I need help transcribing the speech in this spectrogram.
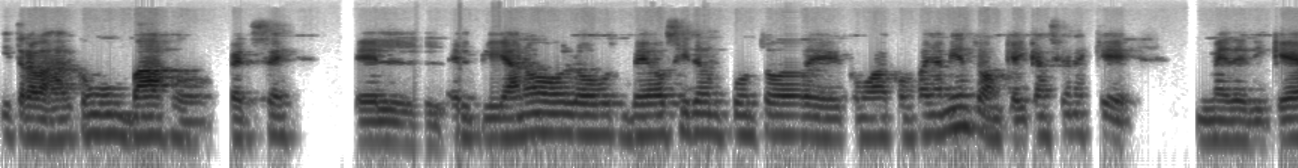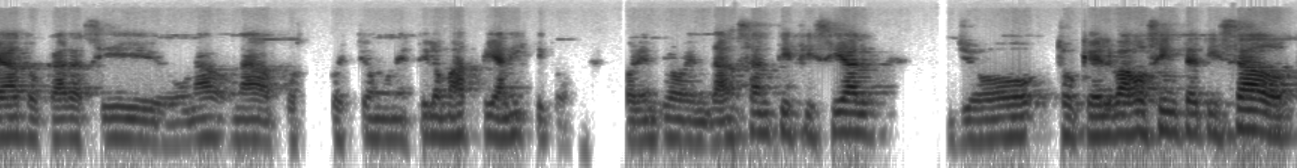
y trabajar con un bajo per se. El, el piano lo veo así de un punto de como acompañamiento, aunque hay canciones que me dediqué a tocar así una, una cuestión, un estilo más pianístico por ejemplo, en danza artificial, yo toqué el bajo sintetizado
